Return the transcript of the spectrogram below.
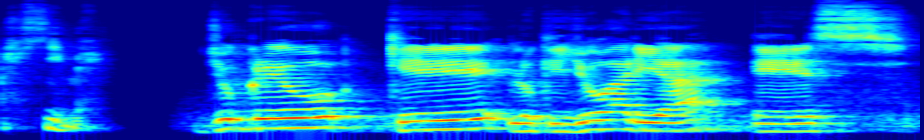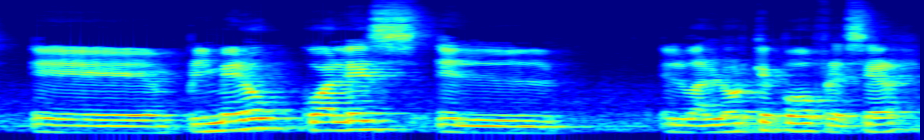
a? Yo creo que lo que yo haría es, eh, primero, cuál es el, el valor que puedo ofrecer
